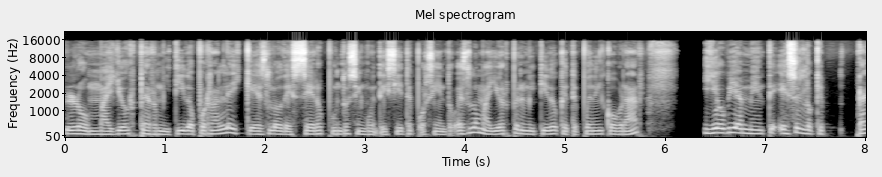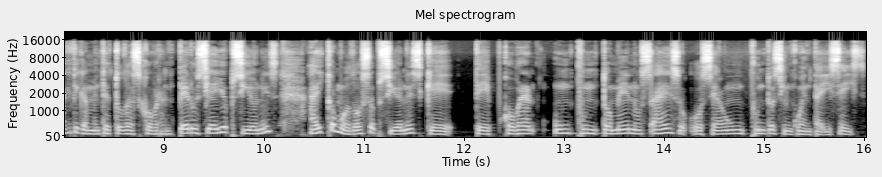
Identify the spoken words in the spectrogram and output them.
lo mayor permitido por la ley, que es lo de 0.57%. Es lo mayor permitido que te pueden cobrar Y obviamente eso es lo que prácticamente todas cobran. Pero si hay opciones, hay como dos opciones que te cobran un punto menos a eso, o sea, un punto 56.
